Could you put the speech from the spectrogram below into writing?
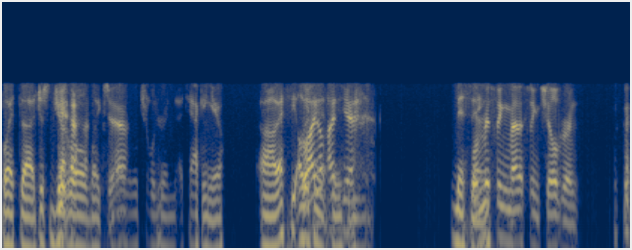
but uh, just general yeah, like small yeah. children attacking you. Uh, that's the other well, thing I that seems I, yeah. missing. We're missing menacing children.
